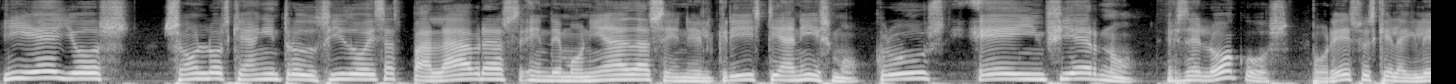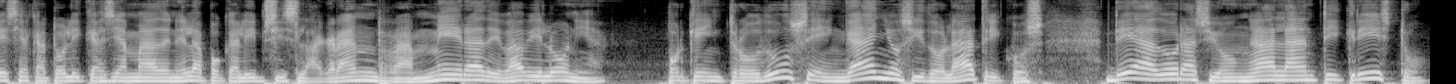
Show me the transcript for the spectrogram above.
y ellos son los que han introducido esas palabras endemoniadas en el cristianismo, cruz e infierno. Es de locos. Por eso es que la Iglesia Católica es llamada en el Apocalipsis la gran ramera de Babilonia, porque introduce engaños idolátricos de adoración al anticristo.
